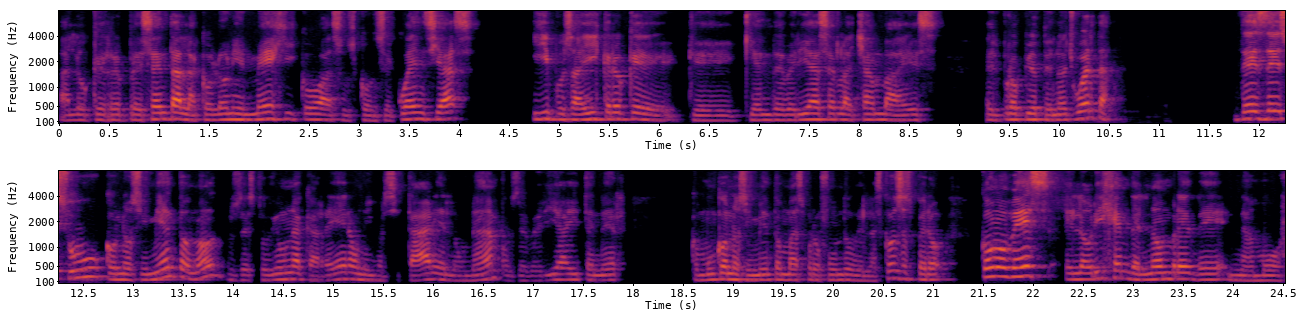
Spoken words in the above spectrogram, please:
a lo que representa la colonia en México, a sus consecuencias, y pues ahí creo que, que quien debería hacer la chamba es el propio Tenoch Huerta. Desde su conocimiento, ¿no? Pues estudió una carrera universitaria en la UNAM, pues debería ahí tener como un conocimiento más profundo de las cosas, pero ¿cómo ves el origen del nombre de Namor?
